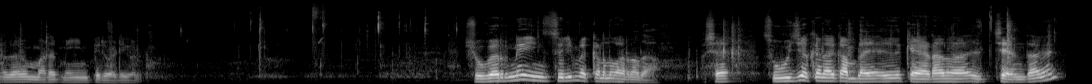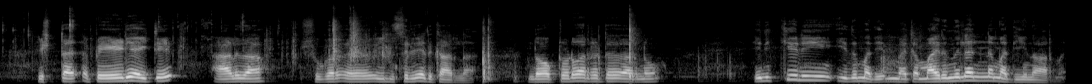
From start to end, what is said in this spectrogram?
അതാണ് മാഡം മെയിൻ പരിപാടികൾ. ഷുഗറിന് ഇൻസുലിൻ വെക്കണം എന്ന് പറഞ്ഞതാ. പക്ഷെ സൂചി വെക്കണ കംപ്ലൈന്റ് കേടാന്ന് എന്താണ്? ഇഷ്ട പേടിയായിട്ട് ആളിതാ ഷുഗർ ഇൻസുലിൻ എടുക്കാറില്ല. ഡോക്ടറോട് പറഞ്ഞിട്ട് പറഞ്ഞു എനിക്കിനി ഇത് മതി. മറ്റേ മരുന്നിൽ തന്നെ മതി എന്ന് പറഞ്ഞു.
